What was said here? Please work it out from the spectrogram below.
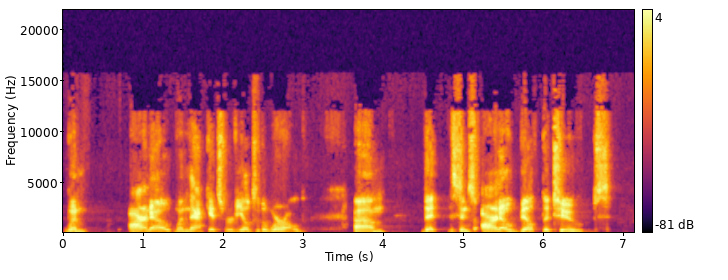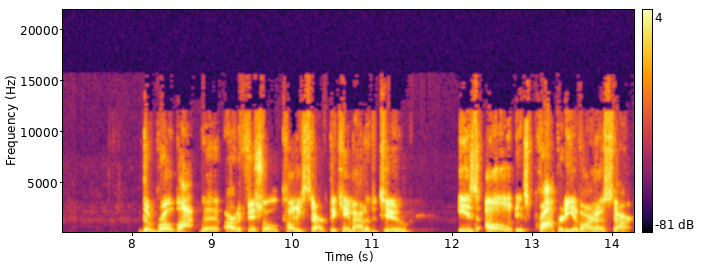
when Arno when that gets revealed to the world, um, that since Arno built the tubes, the robot, the artificial Tony Stark that came out of the tube, is owned. It's property of Arno Stark.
